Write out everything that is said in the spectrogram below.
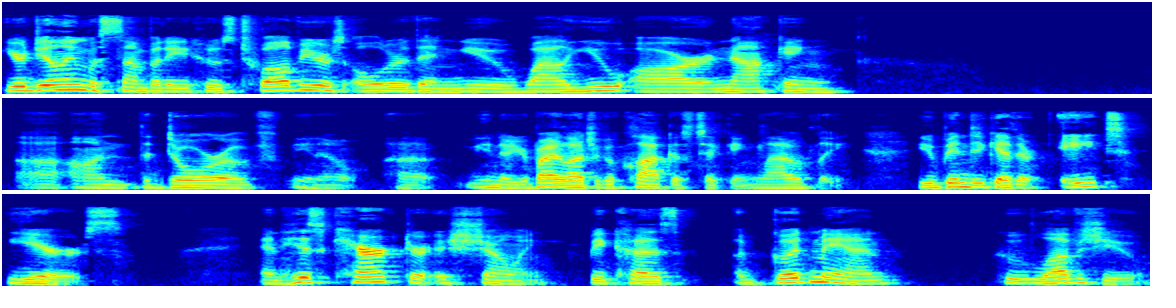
you're dealing with somebody who's 12 years older than you while you are knocking uh, on the door of you know uh, you know your biological clock is ticking loudly. You've been together eight years and his character is showing because a good man who loves you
